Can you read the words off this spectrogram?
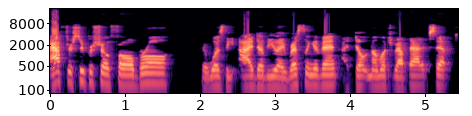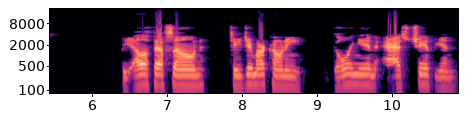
After Super Show Fall Brawl, there was the IWA wrestling event. I don't know much about that except the LFF zone, TJ Marconi going in as champion,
